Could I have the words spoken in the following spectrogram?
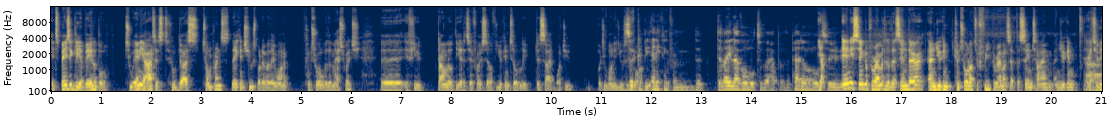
it's basically available to any artist who does tone prints. They can choose whatever they want to control with a mesh switch. Uh, if you download the editor for yourself, you can totally decide what you what you want to use So it it for. could be anything from the delay level to the output of the pedal Yeah, to any single parameter that's in there, and you can control up to three parameters at the same time, and you can actually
